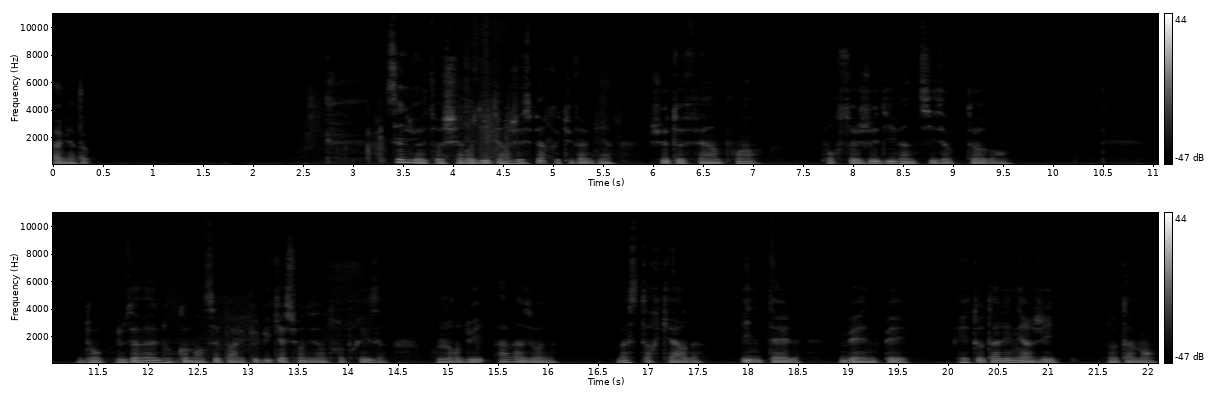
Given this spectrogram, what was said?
À bientôt. Salut à toi, cher auditeur. J'espère que tu vas bien. Je te fais un point pour ce jeudi 26 octobre. Donc, nous allons commencer par les publications des entreprises. Aujourd'hui, Amazon, Mastercard, Intel, BNP, et Total Energy notamment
